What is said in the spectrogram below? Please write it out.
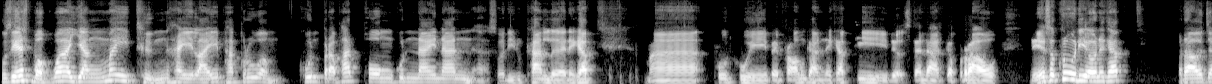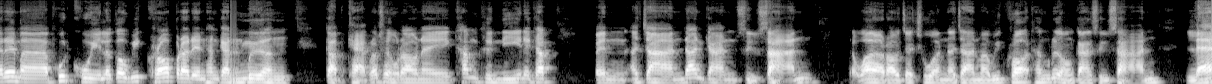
คุณ CH บอกว่ายังไม่ถึงไฮไลท์พรรคร่วม คุณประพัฒพงศ์ คุณนายนันสวัสดีทุกท่านเลยนะครับ มาพูดคุยไปพร้อมกันนะครับที่ The Standard กับเรา เดี๋ยวสักครู่เดียวนะครับ เราจะได้มาพูดคุยแล้วก็วิเคราะห์ประเด็นทางการเมืองกับแขกรับเชิญของเราในค่ำคืนนี้นะครับ เป็นอาจารย์ด้านการสื่อสาร แต่ว่าเราจะชวนอาจารย์มาวิเคราะห์ทั้งเรื่องของการสื่อสาร และ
